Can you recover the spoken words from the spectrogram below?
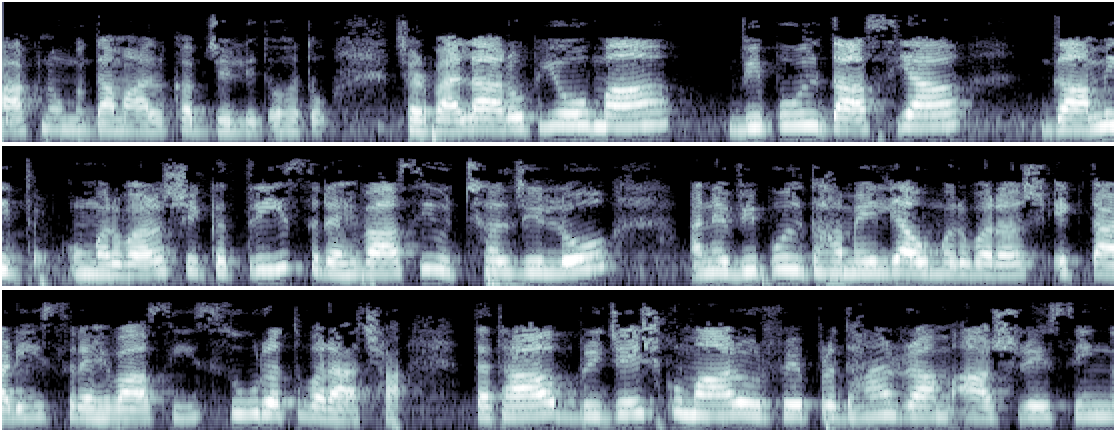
લાખનો મુદ્દામાલ કબજે લીધો હતો. ઝડપાયેલા આરોપીઓમાં વિપુલ દાસિયા ગામિત ઉંમર વર્ષ એકત્રીસ, રહેવાસી ઉચ્છલ જિલ્લો અને વિપુલ ધામેલિયા ઉંમર વર્ષ એકતાળીસ, રહેવાસી સુરત વરાછા તથા બ્રિજેશ કુમાર ઉર્ફે પ્રધાનરામ આશ્રેસિંગ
